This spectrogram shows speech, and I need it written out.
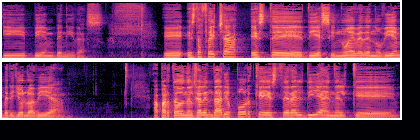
y bienvenidas. Eh, esta fecha, este 19 de noviembre, yo lo había apartado en el calendario porque este era el día en el que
